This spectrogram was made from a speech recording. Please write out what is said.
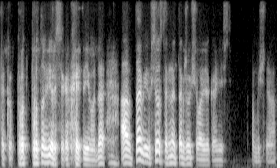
такая протоверсия какая-то его, да. А так и все остальное также у человека есть обычного.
